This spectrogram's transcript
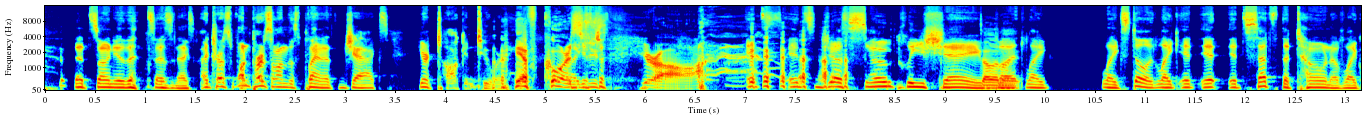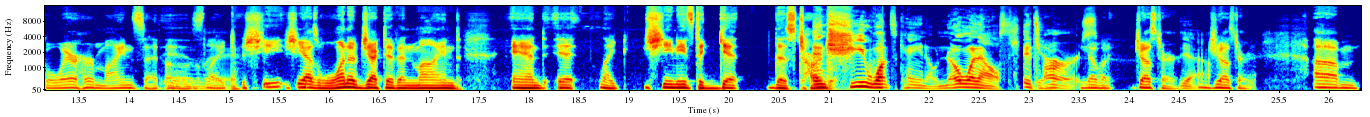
that sonya then says next i trust one person on this planet jax you're talking to her Yeah. of course. Like, it's just- you're all. it's it's just so cliche Totally. but like like still like it it it sets the tone of like where her mindset is like she she has one objective in mind and it like she needs to get this target and she wants Kano. No one else. It's Yeah, hers. Nobody, just her. Yeah. just her. Um,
